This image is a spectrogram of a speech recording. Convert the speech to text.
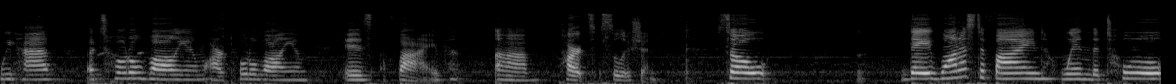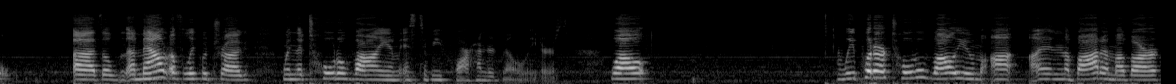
we have a total volume, our total volume is five um, parts solution. So they want us to find when the total, uh, the amount of liquid drug when the total volume is to be 400 milliliters. Well, we put our total volume on, in the bottom of our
